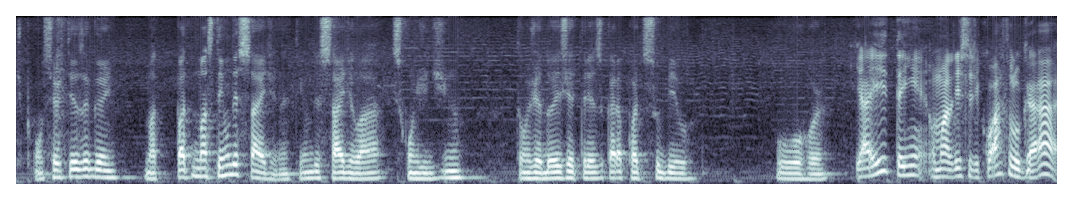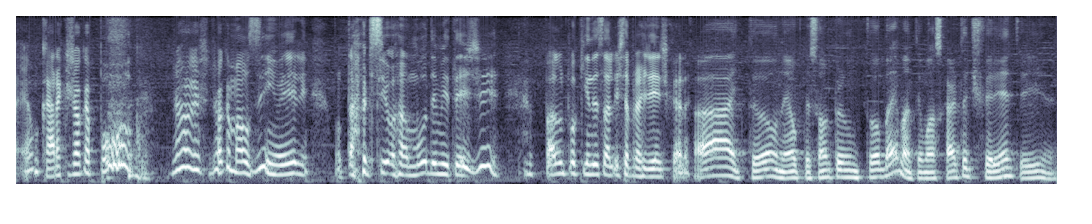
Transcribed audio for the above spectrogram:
Tipo, com certeza ganha. Mas, mas tem um Decide, né? Tem um Decide lá, escondidinho. Então G2, G3 o cara pode subir o, o horror. E aí tem uma lista de quarto lugar, é um cara que joga pouco. joga, joga malzinho ele. Um tal de Sr. Ramudo MTG. Fala um pouquinho dessa lista pra gente, cara. Ah, então, né? O pessoal me perguntou, mas mano, tem umas cartas diferentes aí, né?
